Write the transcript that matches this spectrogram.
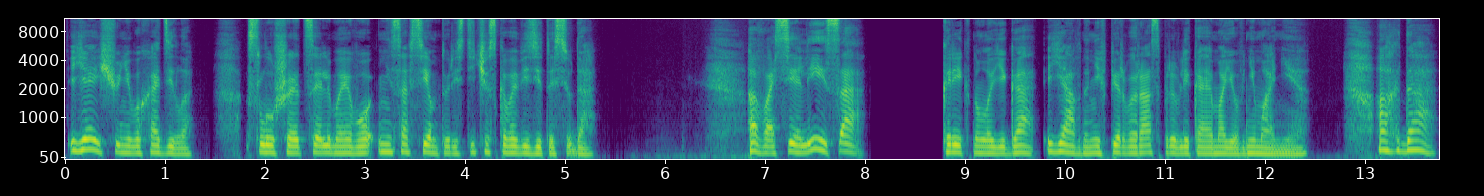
я еще не выходила, слушая цель моего не совсем туристического визита сюда. «Василиса!» — крикнула яга, явно не в первый раз привлекая мое внимание. «Ах да,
